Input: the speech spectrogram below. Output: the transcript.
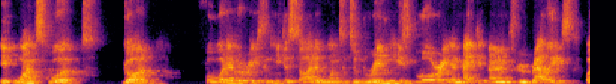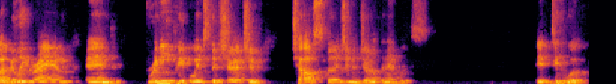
It once worked. God, for whatever reason, he decided wanted to bring his glory and make it known through rallies by Billy Graham and bringing people into the church of Charles Spurgeon and Jonathan Edwards. It did work.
